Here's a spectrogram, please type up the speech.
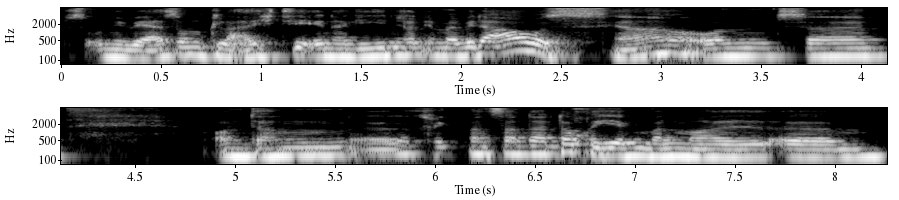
das Universum gleicht die Energien schon immer wieder aus. Ja, und, äh, und dann äh, kriegt man es dann, dann doch irgendwann mal, ähm,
